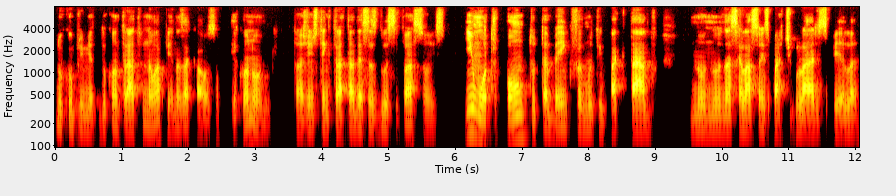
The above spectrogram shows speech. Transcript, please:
no cumprimento do contrato, não apenas a causa econômica. Então a gente tem que tratar dessas duas situações. E um outro ponto também que foi muito impactado no, no, nas relações particulares pela,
